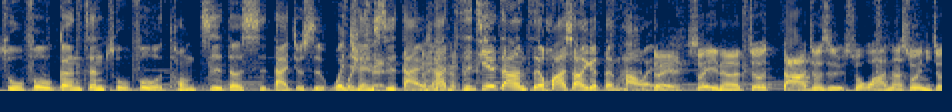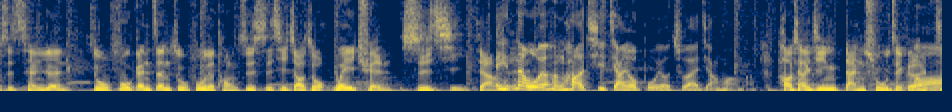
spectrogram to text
祖父跟曾祖父统治的时代，就是威权时代，他直接这样子画上一个等号，哎，对，所以呢，就大家就是说，哇，那所以你就是承认祖父跟曾祖父的统治时期叫做威权时期，这样。哎，那我也很好奇，蒋友柏有出来讲话吗？他好像已经淡出这个政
